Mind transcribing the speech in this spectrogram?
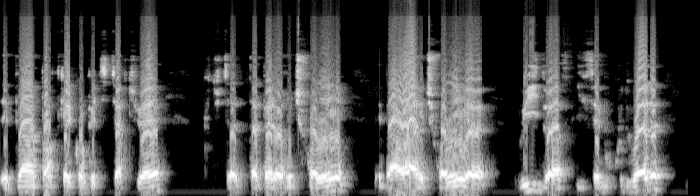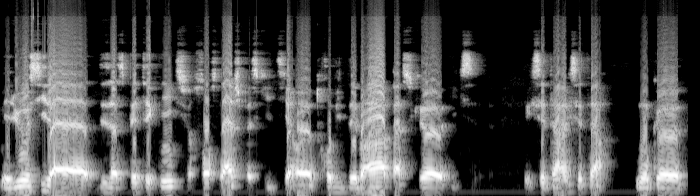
Et peu importe quel compétiteur tu es, que tu t'appelles Rich Froning, et ben voilà, Rich Froning, euh, oui, il, doit, il fait beaucoup de WOD, mais lui aussi il a des aspects techniques sur son snatch parce qu'il tire euh, trop vite des bras, parce que, etc., etc. Donc, euh,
